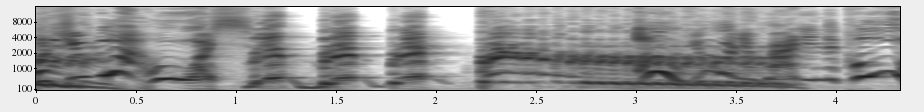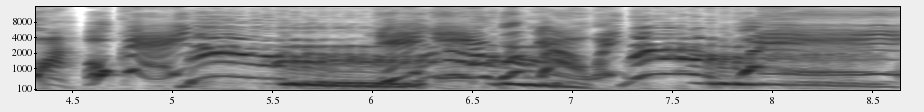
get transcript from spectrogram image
What you want, horse? Blip, blip, blip. Oh, you want to ride in the car? Okay. yeah, yeah, we're going. Whee,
